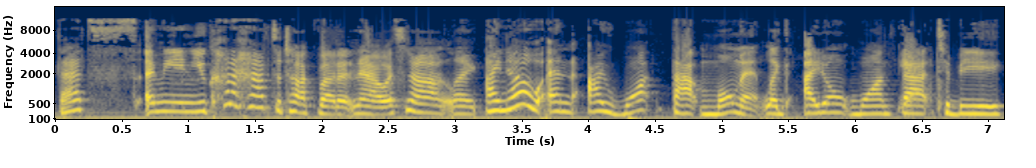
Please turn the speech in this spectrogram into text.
That's I mean, you kind of have to talk about it now. It's not like I know, and I want that moment. Like, I don't want Yeah. that to be.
